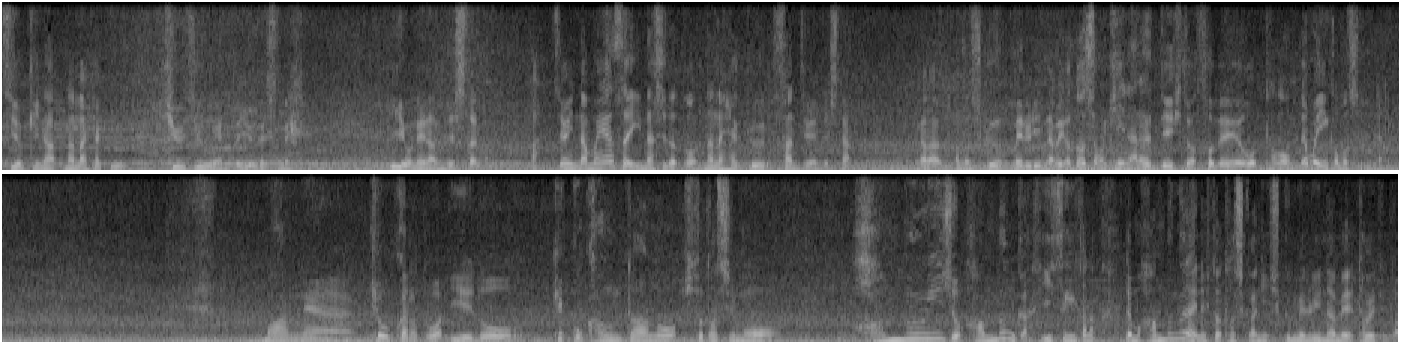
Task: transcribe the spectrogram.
強気な790円というですねいいお値段でしたが。あちなみに生野菜なしだと730円でした。からあのシュクメルリン鍋がどうしても気になるっていう人はそれを頼んでもいいかもしれない。まあね今日からとはいえど結構カウンターの人たちも半分以上半分か言い過ぎかな？でも半分ぐらいの人は確かにシュクメルリン鍋食べてた。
